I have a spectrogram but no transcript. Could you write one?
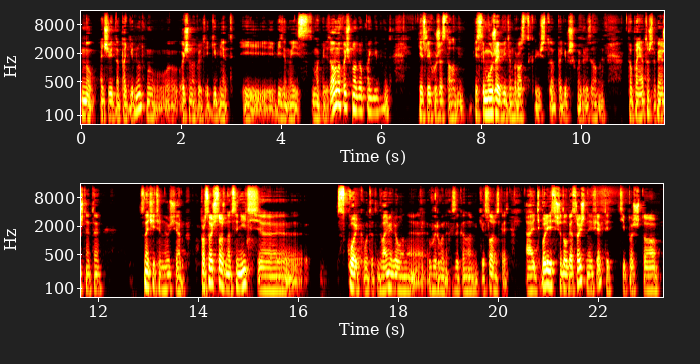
ну, очевидно, погибнут. Мы, очень много людей гибнет, и, видимо, из мобилизованных очень много погибнет. Если их уже стало, если мы уже видим рост количества погибших мобилизованных, то понятно, что, конечно, это значительный ущерб. Просто очень сложно оценить, э, сколько вот это 2 миллиона вырванных из экономики, сложно сказать. А тем более есть еще долгосрочные эффекты, типа что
